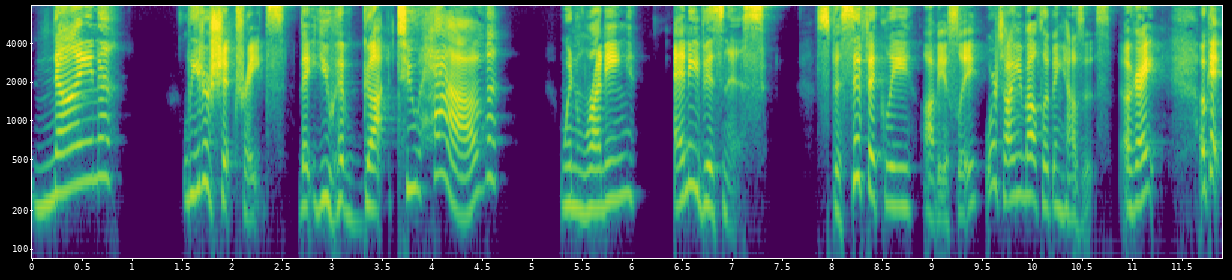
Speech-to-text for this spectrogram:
nine leadership traits that you have got to have when running any business. Specifically, obviously, we're talking about flipping houses. Okay. Okay.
